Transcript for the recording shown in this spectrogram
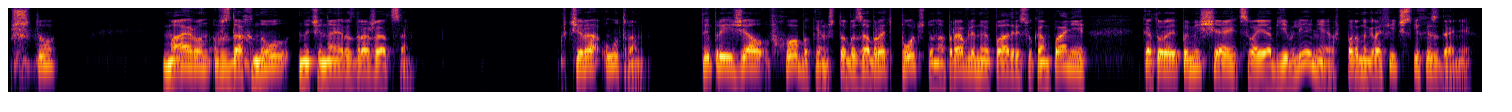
«Что?» Майрон вздохнул, начиная раздражаться. «Вчера утром ты приезжал в Хобокен, чтобы забрать почту, направленную по адресу компании, которая помещает свои объявления в порнографических изданиях.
